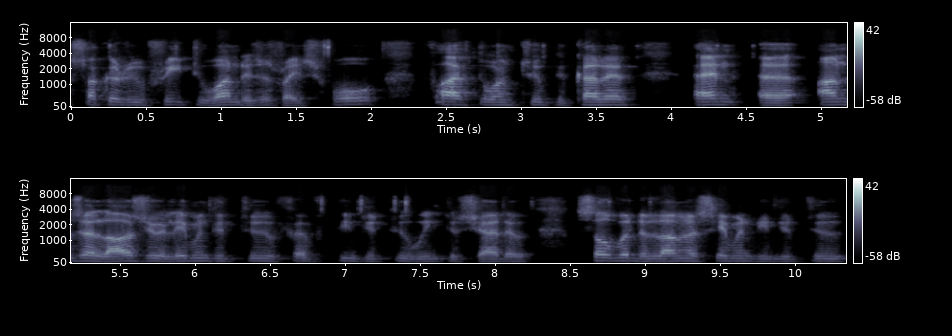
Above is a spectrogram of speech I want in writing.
Socceroo 3 to 1, this is race 4, 5 to 1 Troop to Color, and uh, Anza Lazio 11 to 2, 15 to 2, Winter Shadow, Silver De Lange 17 to 2,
